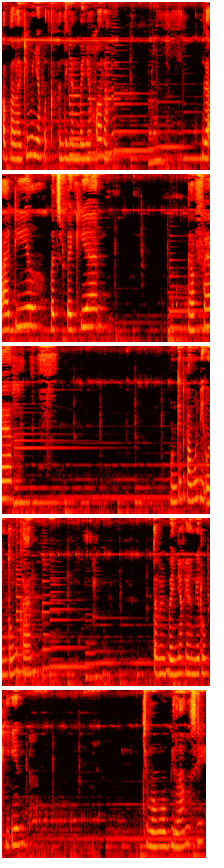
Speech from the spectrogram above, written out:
apalagi menyangkut kepentingan banyak orang. Gak adil buat sebagian, gak fair. Mungkin kamu diuntungkan, tapi banyak yang dirugiin. Cuma mau bilang sih,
